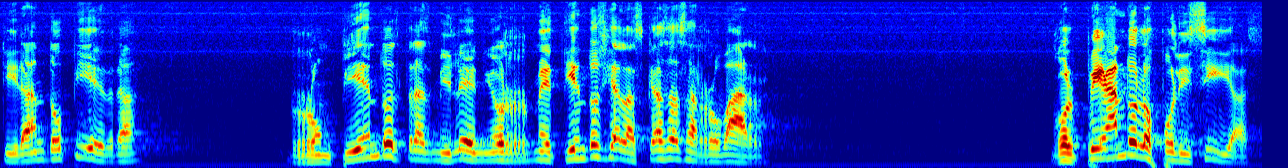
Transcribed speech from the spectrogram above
tirando piedra, rompiendo el transmilenio, metiéndose a las casas a robar, golpeando a los policías,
